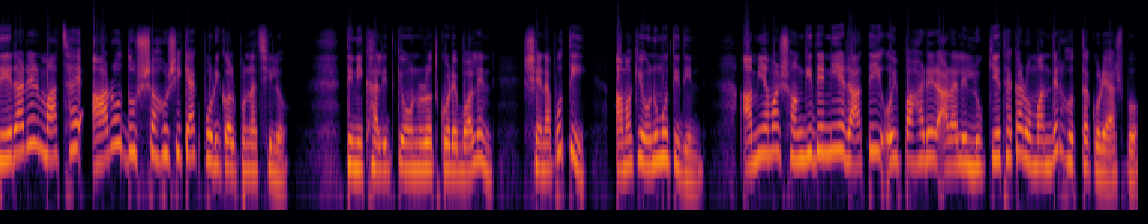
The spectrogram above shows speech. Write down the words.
দেরারের মাথায় আরও দুঃসাহসিক এক পরিকল্পনা ছিল। তিনি খালিদকে অনুরোধ করে বলেন, সেনাপতি, আমাকে অনুমতি দিন। আমি আমার সঙ্গীদের নিয়ে রাতেই ওই পাহাড়ের আড়ালে লুকিয়ে থাকা রোমানদের হত্যা করে আসব।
